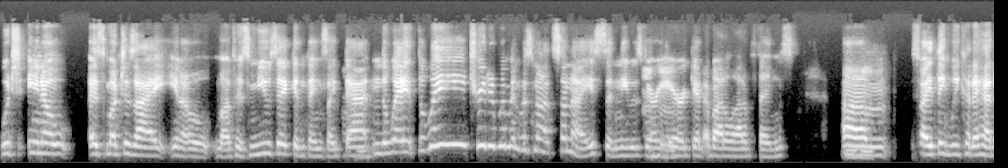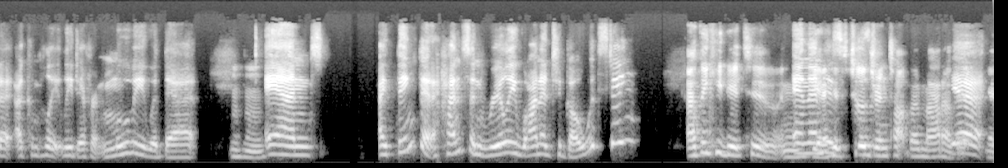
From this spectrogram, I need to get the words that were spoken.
which you know as much as i you know love his music and things like that mm-hmm. and the way the way he treated women was not so nice and he was very mm-hmm. arrogant about a lot of things mm-hmm. um so i think we could have had a, a completely different movie with that mm-hmm. and i think that henson really wanted to go with sting I think he did too. And, and then yeah, his, his, children talked him out of yeah, it. Yeah,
